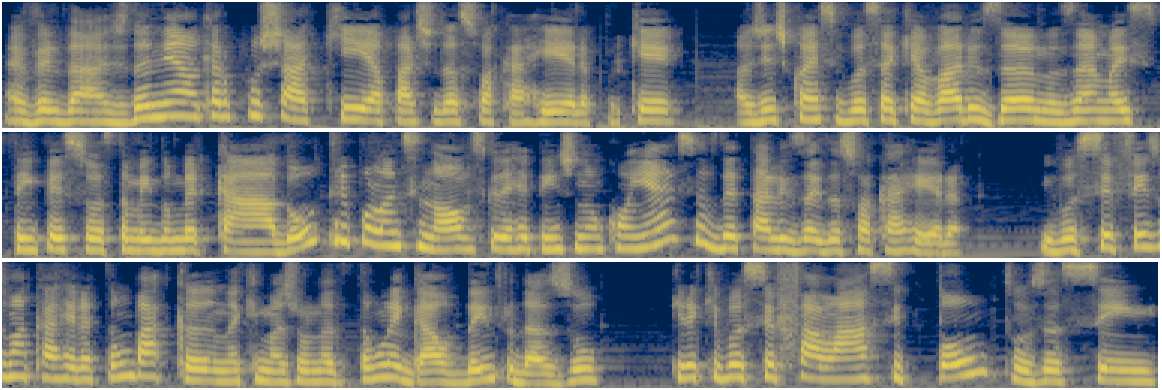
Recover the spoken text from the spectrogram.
É verdade. Daniel, eu quero puxar aqui a parte da sua carreira, porque a gente conhece você aqui há vários anos, né? Mas tem pessoas também do mercado, ou tripulantes novos que de repente não conhecem os detalhes aí da sua carreira. E você fez uma carreira tão bacana, que uma jornada tão legal dentro da Azul. Queria que você falasse pontos assim,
